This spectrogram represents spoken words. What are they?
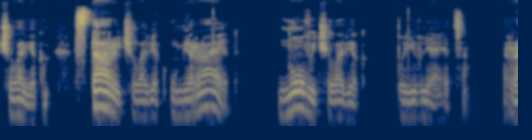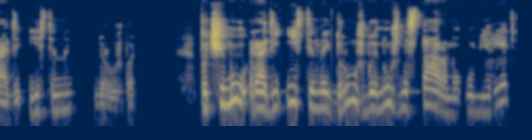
человеком. Старый человек умирает, новый человек появляется ради истинной дружбы. Почему ради истинной дружбы нужно старому умереть,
